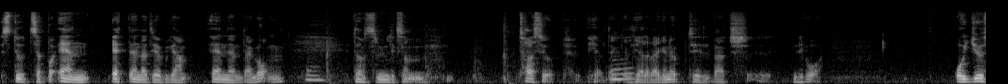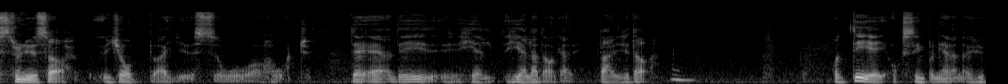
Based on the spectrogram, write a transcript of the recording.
studsa på en, ett enda tv-program en enda gång. De som liksom tar sig upp helt enkelt hela vägen upp till världsnivå. Och just från USA jobbar ju så hårt. Det är, det är hel, hela dagar, varje dag. Och det är också imponerande hur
